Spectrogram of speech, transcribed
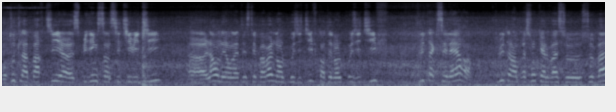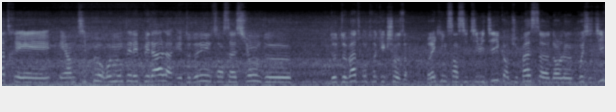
Pour toute la partie speeding sensitivity, là on, est, on a testé pas mal dans le positif. Quand tu es dans le positif, plus tu accélères, plus tu as l'impression qu'elle va se, battre et, un petit peu remonter les pédales et te donner une sensation de, de te battre contre quelque chose. Braking sensitivity, quand tu passes dans le positif,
